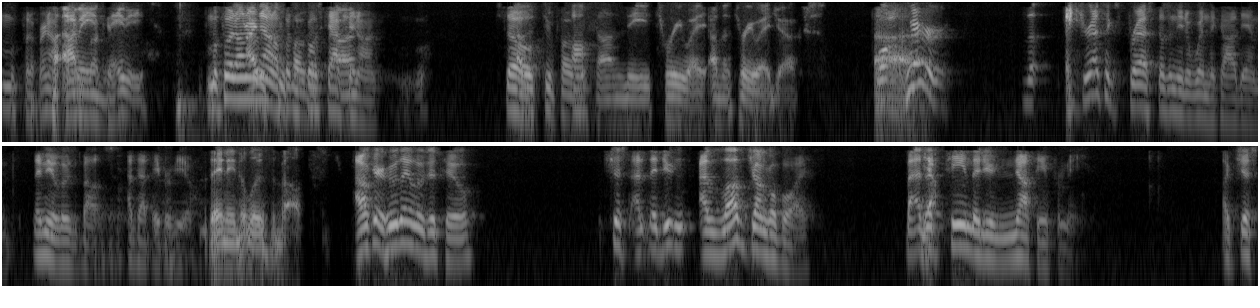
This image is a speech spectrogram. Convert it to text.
I'm gonna put it right now. I mean, Fucking- maybe I'm gonna put it on right now. I'll put the closed caption on- So I was too focused on the three way on the three way jokes. well, Uh, whoever Jurassic Express doesn't need to win the goddamn. They need to lose the belts at that pay per view. They need to lose the belts. I don't care who they lose it to. It's just I- they do. I love Jungle Boy, but as Yeah. a team, they do nothing for me. Like just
